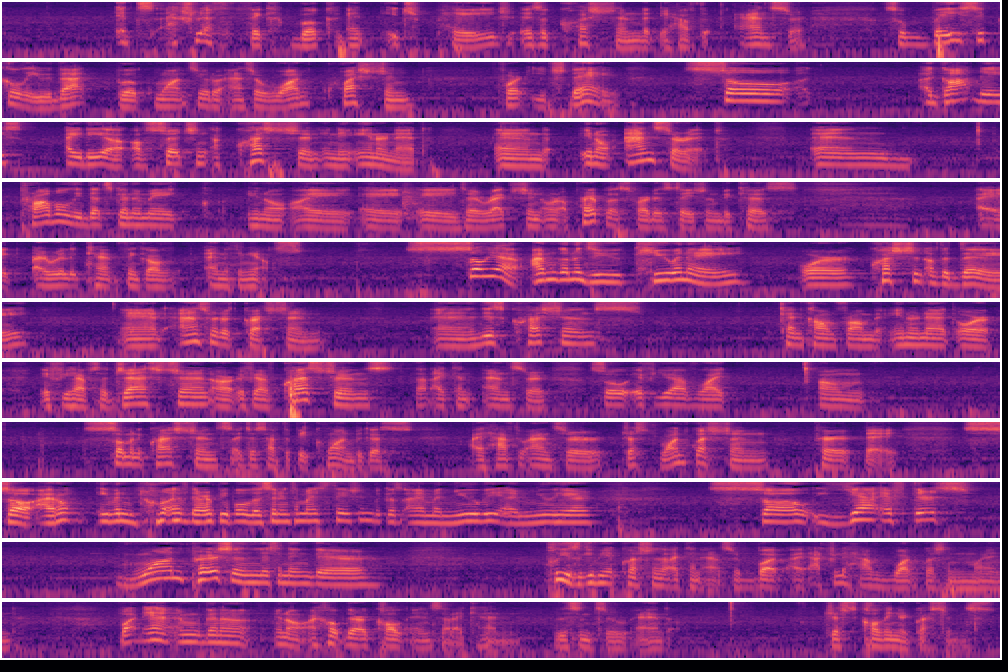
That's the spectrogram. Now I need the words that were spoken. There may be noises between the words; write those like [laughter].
it's actually a thick book and each page is a question that you have to answer. So basically that book wants you to answer one question for each day. So I got this idea of searching a question in the internet and you know answer it and probably that's gonna make you know a, a a direction or a purpose for this station because I I really can't think of anything else. So yeah, I'm gonna do Q and A or question of the day and answer that question. And these questions can come from the internet or if you have suggestion or if you have questions that I can answer. So if you have like um so many questions, I just have to pick one because I have to answer just one question per day. So I don't even [laughs] know if there are people listening to my station because I'm a newbie, I'm new here. So yeah, if there's one person listening there, please give me a question that I can answer. But I actually have one question in mind. But yeah, I'm gonna, you know, I hope there are call ins that I can listen to and just call in your questions.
